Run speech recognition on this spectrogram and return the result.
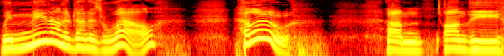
We may not have done as well, hello, um, on the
